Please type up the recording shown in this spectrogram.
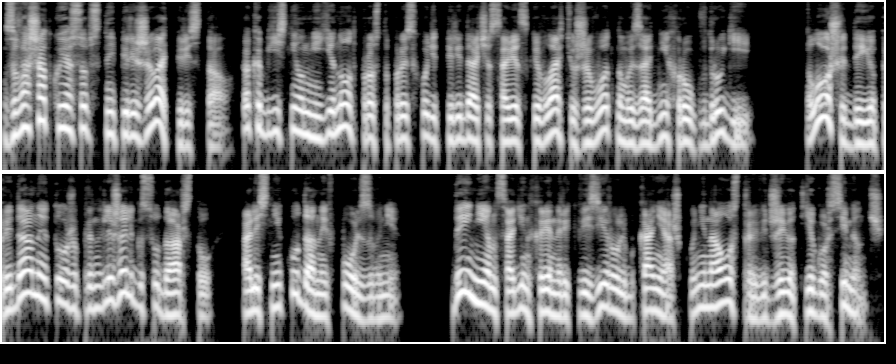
За лошадку я, собственно, и переживать перестал. Как объяснил мне енот, просто происходит передача советской властью животного из одних рук в другие. Лошадь, да ее приданные тоже принадлежали государству, а леснику данные в пользование. Да и немцы один хрен реквизировали бы коняшку, не на острове ведь живет Егор Семенович.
